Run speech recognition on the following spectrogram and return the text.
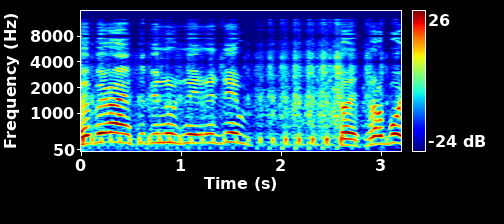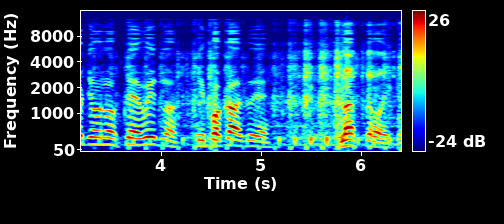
вибираємо собі нужний режим. Тобто в роботі воно все видно і показує настройки.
